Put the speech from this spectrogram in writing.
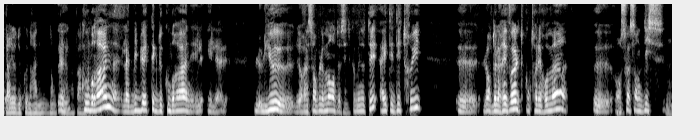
période de Qumran donc, Qumran, la bibliothèque de Qumran et, et la, le lieu de rassemblement de cette communauté a été détruit euh, lors de la révolte contre les Romains euh, en 70 mm.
